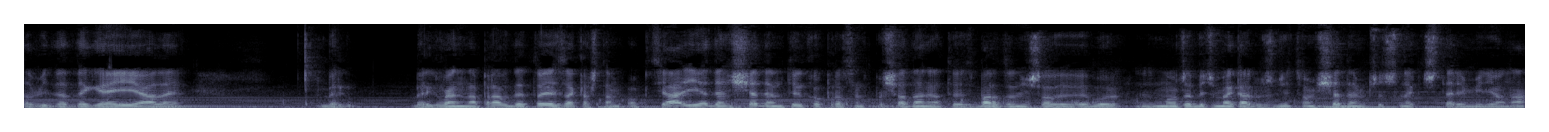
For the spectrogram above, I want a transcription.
Dawida De Gea, ale Berg, Bergwijn naprawdę to jest jakaś tam opcja. 1,7 tylko procent posiadania to jest bardzo niszowy wybór. Może być mega różnicą. 7,4 miliona.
